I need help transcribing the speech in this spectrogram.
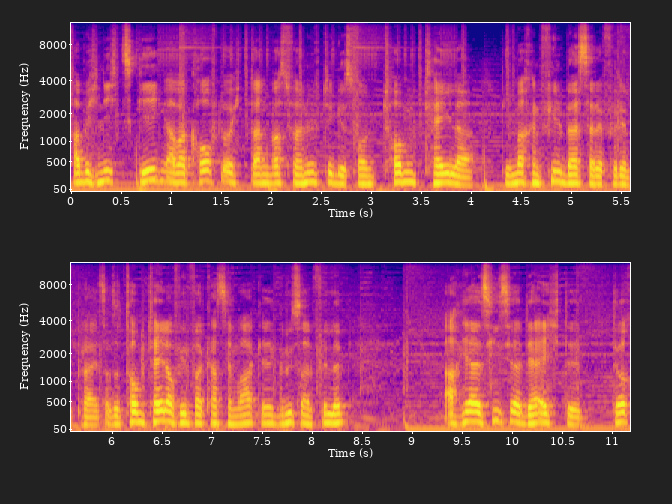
Habe ich nichts gegen, aber kauft euch dann was Vernünftiges von Tom Taylor. Die machen viel bessere für den Preis. Also Tom Taylor auf jeden Fall krasse Marke. Grüße an Philipp. Ach ja, es hieß ja der echte. Doch,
